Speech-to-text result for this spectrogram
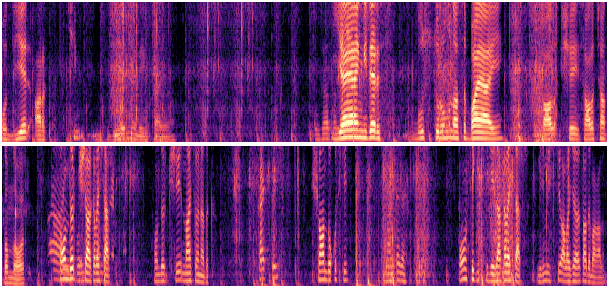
O diğer ar kim diğer nereye gitti acaba? Zaten Yayan gideriz. Boost durumu nasıl bayağı iyi. Sağlık şey sağlık çantam da var. Son 4 kişi arkadaşlar. Son 4 kişi nice oynadık. Kaç kill? Şu an 9 kill. Bende de. 18 kill'iyiz arkadaşlar. 20 üstü alacağız hadi bakalım.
